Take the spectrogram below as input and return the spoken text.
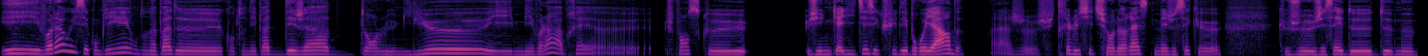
Et voilà, oui, c'est compliqué quand on n'a pas de, quand on n'est pas déjà dans le milieu. Et mais voilà, après, euh, je pense que j'ai une qualité, c'est que je suis débrouillarde. Voilà, je, suis très lucide sur le reste, mais je sais que que j'essaye de, de me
